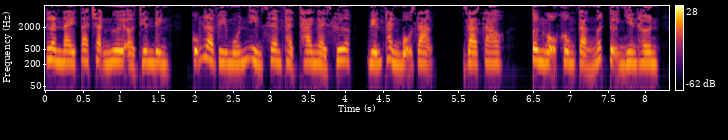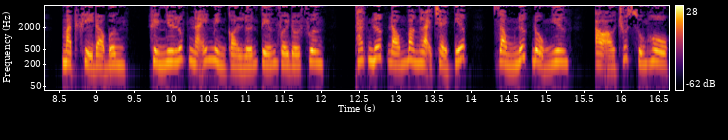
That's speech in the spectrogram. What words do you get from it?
lần này ta chặn ngươi ở thiên đình, cũng là vì muốn nhìn xem thạch thai ngày xưa, biến thành bộ dạng. Ra sao, tôn ngộ không càng mất tự nhiên hơn, mặt khỉ đỏ bừng, hình như lúc nãy mình còn lớn tiếng với đối phương. Thác nước đóng băng lại chảy tiếp, dòng nước đổ nghiêng, ào ào chút xuống hồ.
